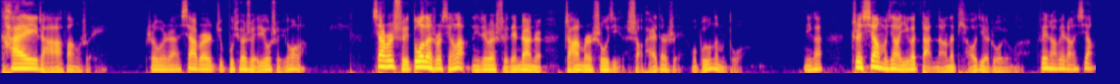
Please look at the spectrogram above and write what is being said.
开闸放水，是不是？下边就不缺水，就有水用了。下边水多的时候，行了，你这边水电站这闸门收紧，少排点水，我不用那么多。你看这像不像一个胆囊的调节作用啊？非常非常像。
